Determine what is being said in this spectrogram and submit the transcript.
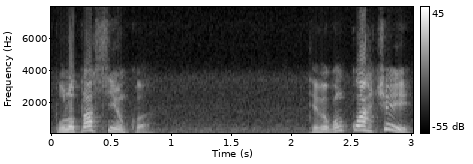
Pulou pra 5, ó. Teve algum corte aí.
